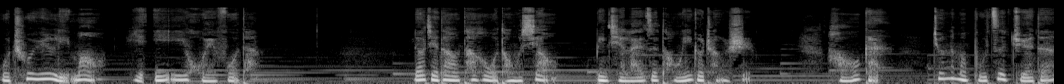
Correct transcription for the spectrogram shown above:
我出于礼貌，也一一回复他。了解到他和我同校。并且来自同一个城市，好感就那么不自觉的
